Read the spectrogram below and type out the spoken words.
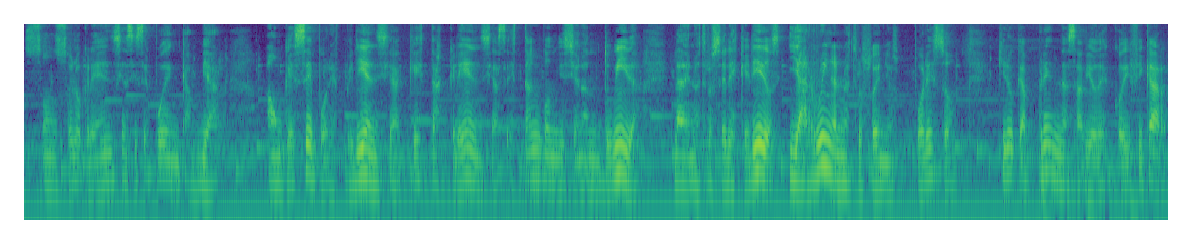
son solo creencias y se pueden cambiar aunque sé por experiencia que estas creencias están condicionando tu vida, la de nuestros seres queridos y arruinan nuestros sueños. Por eso, quiero que aprendas a biodescodificar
